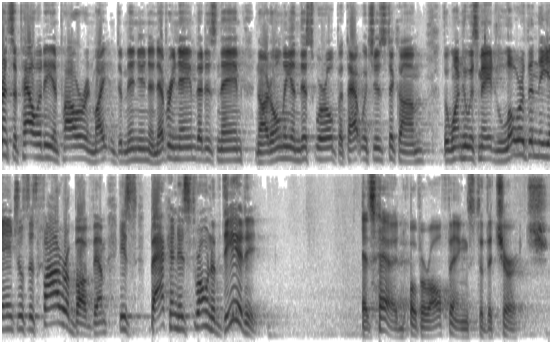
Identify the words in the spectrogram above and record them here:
principality and power and might and dominion and every name that is named, not only in this world, but that which is to come. The one who is made lower than the angels is far above them. He's back in his throne of deity as head over all things to the church.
